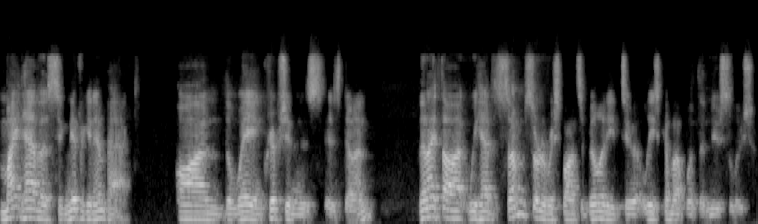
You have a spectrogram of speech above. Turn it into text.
might have a significant impact on the way encryption is is done then I thought we had some sort of responsibility to at least come up with a new solution.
